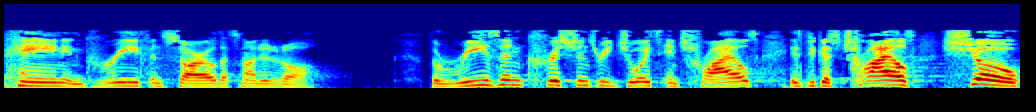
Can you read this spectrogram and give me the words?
pain and grief and sorrow. That's not it at all. The reason Christians rejoice in trials is because trials show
